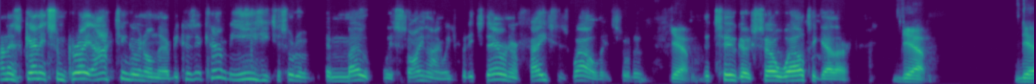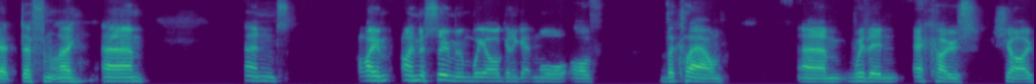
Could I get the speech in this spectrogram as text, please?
And it's, again, it's some great acting going on there because it can't be easy to sort of emote with sign language, but it's there in her face as well. It's sort of Yeah. the two go so well together. Yeah, yeah, definitely. Um, and I'm I'm assuming we are going to get more of the clown um, within Echo's show.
